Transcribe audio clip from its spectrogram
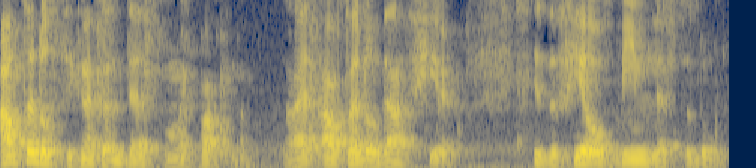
outside of sickness and death for my partner, right? Outside of that fear, is the fear of being left alone.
